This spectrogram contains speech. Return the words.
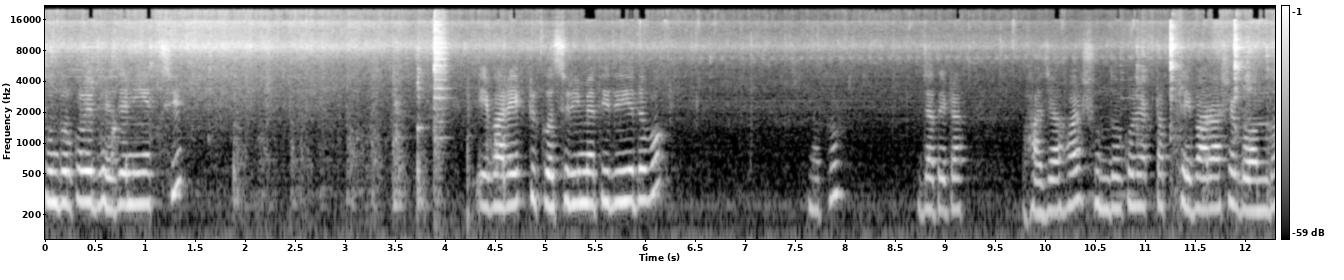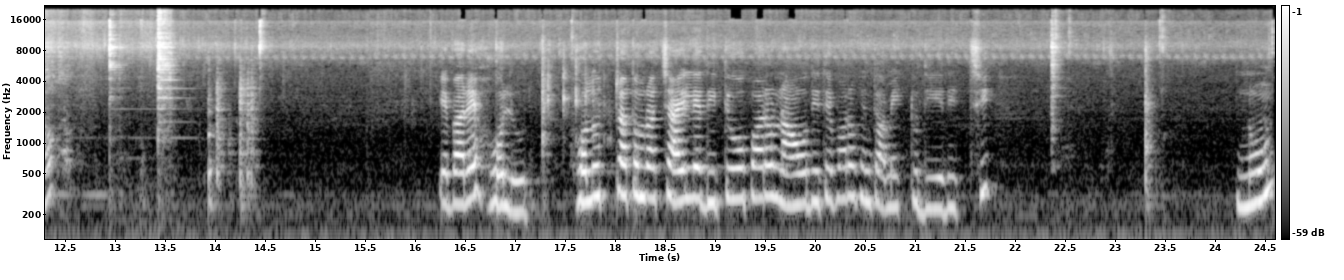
সুন্দর করে ভেজে নিয়েছি। এবারে একটু কচুরি মেথি দিয়ে দেব। দেখো, যাতে এটা ভাজা হয়, সুন্দর করে একটা ফ্লেভার আসে, গন্ধ। এবারে হলুদ। হলুদটা তোমরা চাইলে দিতেও পারো, নাও দিতে পারো, কিন্তু আমি একটু দিয়ে দিচ্ছি। নুন।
